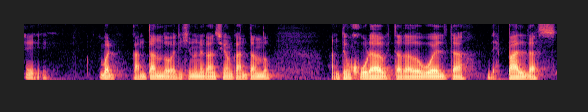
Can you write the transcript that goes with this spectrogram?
eh, bueno, cantando, eligiendo una canción, cantando ante un jurado que está dado vuelta de espaldas,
